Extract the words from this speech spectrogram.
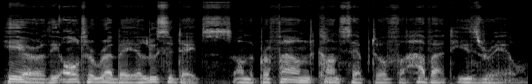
Here, the Alter Rebbe elucidates on the profound concept of Ahavat Yisrael,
